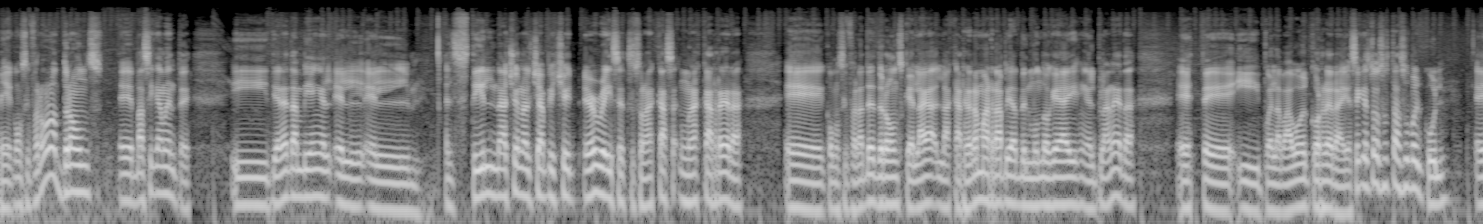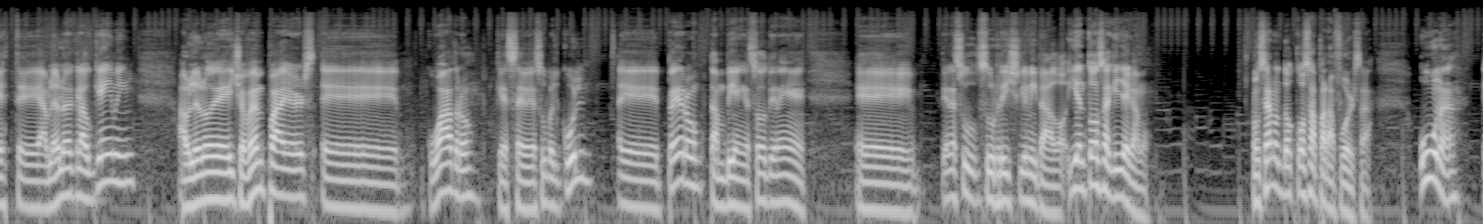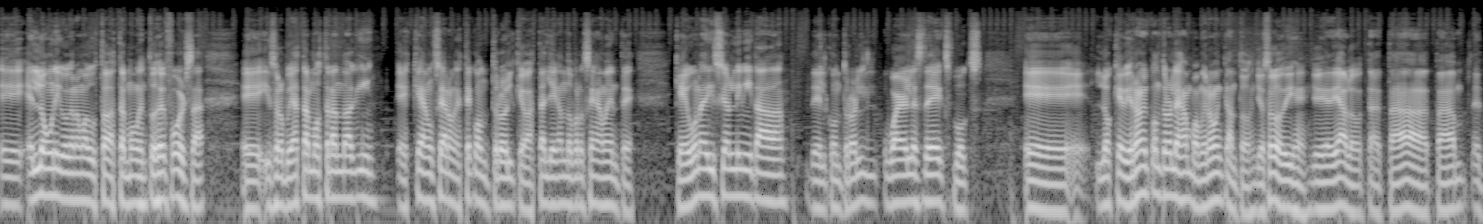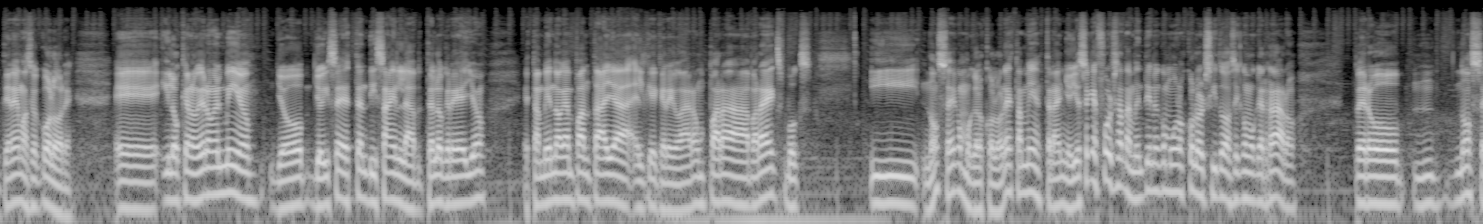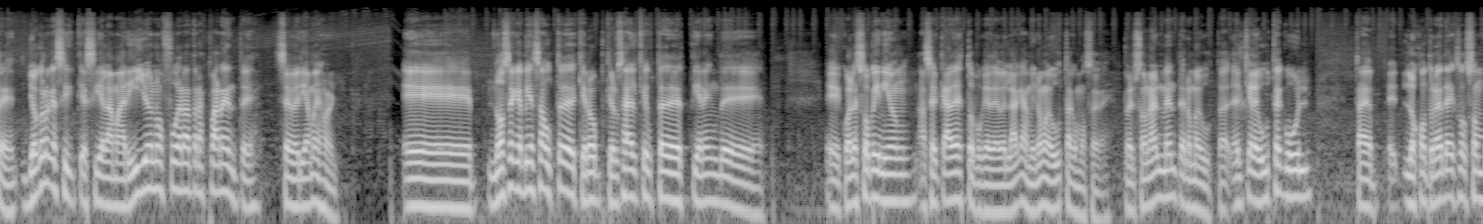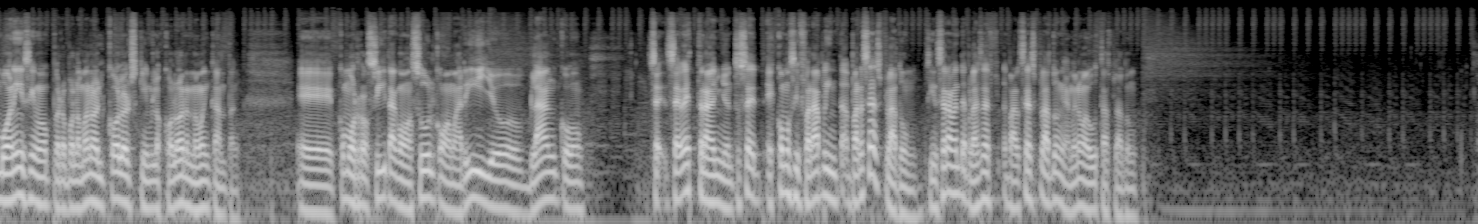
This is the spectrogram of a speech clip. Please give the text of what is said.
Eh, como si fueran unos drones, eh, básicamente. Y tiene también el, el, Steel National Championship Air Races, que son unas, carreras eh, como si fueran de drones, que es la, las carreras más rápidas del mundo que hay en el planeta. Este, y pues la va a poder correr ahí. Así que todo eso está súper cool. Este, hablé lo de Cloud Gaming, hablé lo de Age of Empires 4, que se ve súper cool. pero también eso tiene, tiene su, su reach limitado. Y entonces aquí llegamos anunciaron dos cosas para Forza. Una, eh, es lo único que no me ha gustado hasta el momento de Forza, eh, y se lo voy a estar mostrando aquí, es que anunciaron este control que va a estar llegando próximamente, que es una edición limitada del control wireless de Xbox. Eh, los que vieron el control de Hambo, a mí no me encantó. Yo se lo dije. Yo dije, diablo, está, tiene demasiados colores. y los que no vieron el mío, yo, yo hice este en Design Lab, te lo creé yo. Están viendo acá en pantalla el que crearon para, para Xbox. Y no sé, como que los colores también extraños. Yo sé que Forza también tiene como unos colorcitos así como que raros. Pero mm, no sé. Yo creo que si, que si el amarillo no fuera transparente, se vería mejor. Eh, no sé qué piensan ustedes. Quiero, quiero saber qué ustedes tienen de. Eh, ¿Cuál es su opinión acerca de esto? Porque de verdad que a mí no me gusta cómo se ve. Personalmente no me gusta. El que le guste, cool. Eh, los controles de Xbox son buenísimos, pero por lo menos el color scheme, los colores no me encantan. como rosita, como azul, como amarillo, blanco. Se, ve extraño. Entonces es como si fuera pintado. Parece Splatoon. Sinceramente, parece, parece Splatoon y a mí no me gusta Splatoon.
